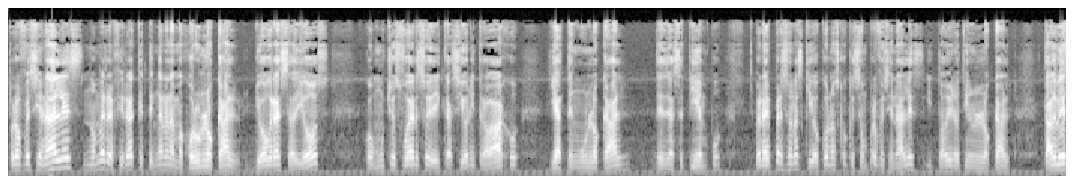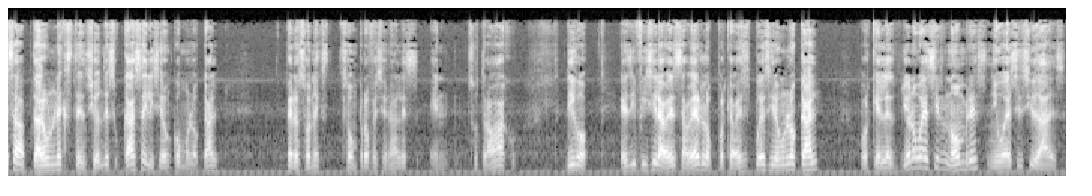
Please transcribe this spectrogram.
Profesionales no me refiero a que tengan a lo mejor un local. Yo gracias a Dios, con mucho esfuerzo, dedicación y trabajo, ya tengo un local desde hace tiempo. Pero hay personas que yo conozco que son profesionales y todavía no tienen un local. Tal vez adaptaron una extensión de su casa y le hicieron como local. Pero son, son profesionales en su trabajo. Digo, es difícil a veces saberlo porque a veces puedes ir a un local porque yo no voy a decir nombres ni voy a decir ciudades,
